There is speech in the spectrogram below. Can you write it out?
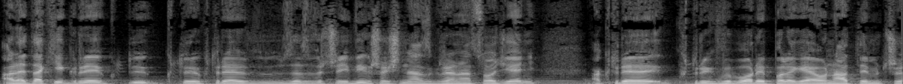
Ale takie gry, które, które zazwyczaj większość nas gra na co dzień, a które, których wybory polegają na tym, czy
